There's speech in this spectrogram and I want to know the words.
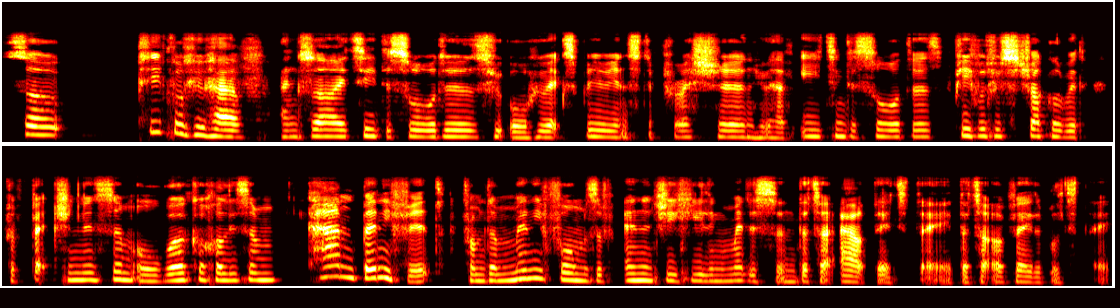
So, people who have anxiety disorders who, or who experience depression, who have eating disorders, people who struggle with perfectionism or workaholism can benefit from the many forms of energy healing medicine that are out there today, that are available today.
